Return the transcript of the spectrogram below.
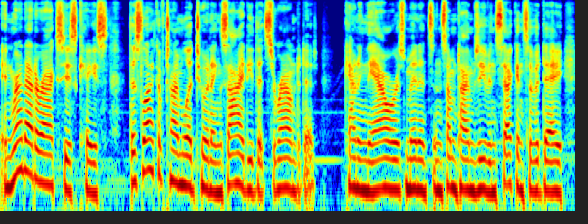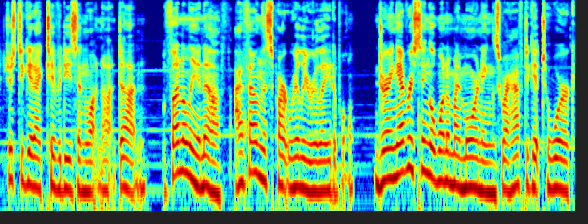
In Red Ataraxia's case, this lack of time led to an anxiety that surrounded it, counting the hours, minutes, and sometimes even seconds of a day just to get activities and whatnot done. Funnily enough, I found this part really relatable. During every single one of my mornings where I have to get to work,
